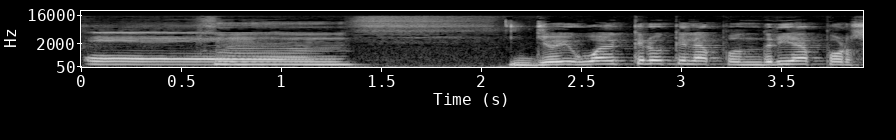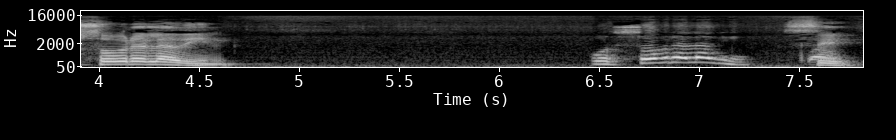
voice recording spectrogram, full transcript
Eh, Hmm. Yo igual creo que la pondría por sobre Aladdin. Por sobre Aladdin. Sí.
